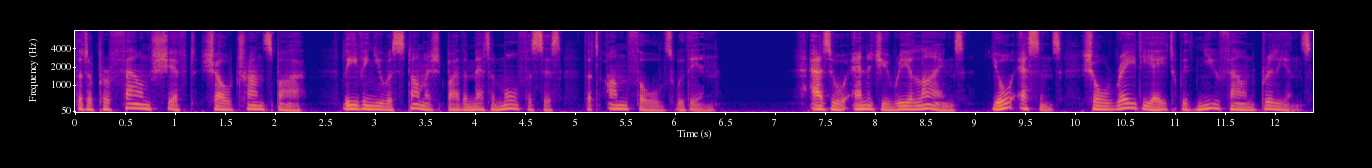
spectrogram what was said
that a profound shift shall transpire, leaving you astonished by the metamorphosis that unfolds within. As your energy realigns, your essence shall radiate with newfound brilliance,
